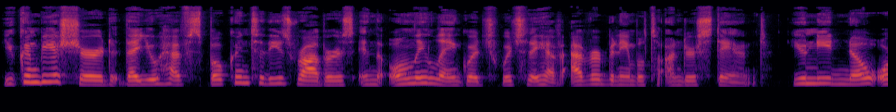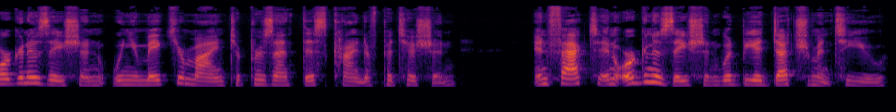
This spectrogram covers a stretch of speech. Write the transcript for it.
You can be assured that you have spoken to these robbers in the only language which they have ever been able to understand. You need no organization when you make your mind to present this kind of petition. In fact, an organization would be a detriment to you,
